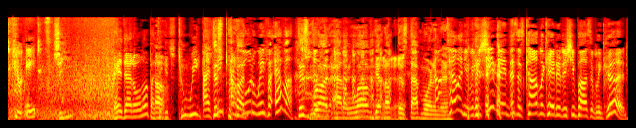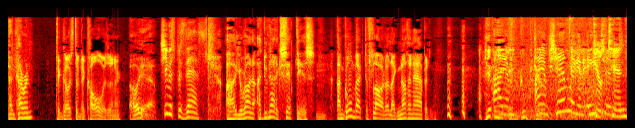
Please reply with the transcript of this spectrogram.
to count eight. See? Add that all up. I think Oh. it's two weeks. I This think I'm broad- going away forever. This broad had a love getting up this that morning, I'm man. telling you, because she made this as complicated as she possibly could. Concurrent? The ghost of Nicole was in her. Oh, yeah. She was possessed. Uh, Your Honor, I do not accept this. I'm going back to Florida like nothing happened. Give me I a am, gook I am channeling an ancient. Count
